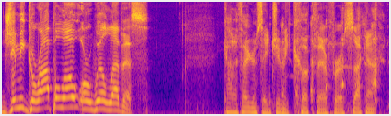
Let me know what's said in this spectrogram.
Jimmy Garoppolo or Will Levis? God, I thought you were going to say Jimmy Cook there for a second.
